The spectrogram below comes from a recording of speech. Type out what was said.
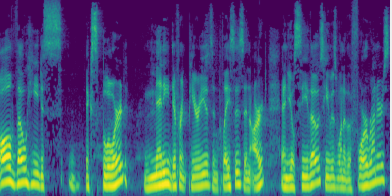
although he dis- explored many different periods and places in art, and you'll see those. He was one of the forerunners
